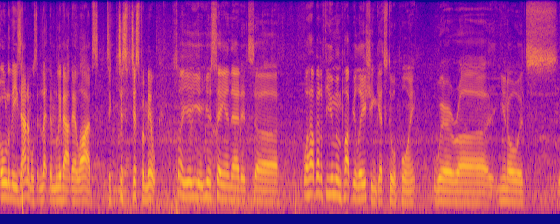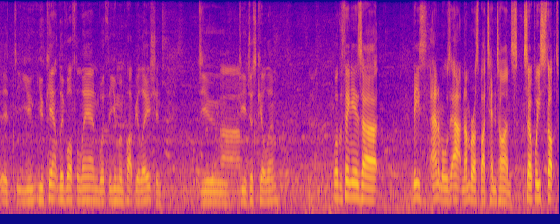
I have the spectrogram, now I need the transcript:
all of these animals and let them live out their lives to, just just for milk. So you, you, you're saying that it's uh, well, how about if the human population gets to a point where uh, you know it's it you you can't live off the land with the human population? Do you do you just kill them? Well, the thing is, uh, these animals outnumber us by 10 times. So if we stopped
